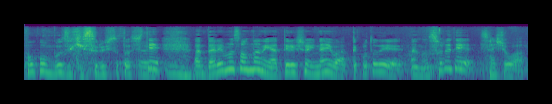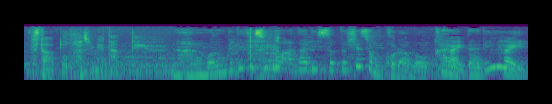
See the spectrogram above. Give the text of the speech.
合コン分析する人として、うんうん。あ誰もそんなのやってる人いないわってことであのそれで最初はスタートを始めたっていう。なるほど。でそのアナリストとしてそのコラムを書いたり、はいはい。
